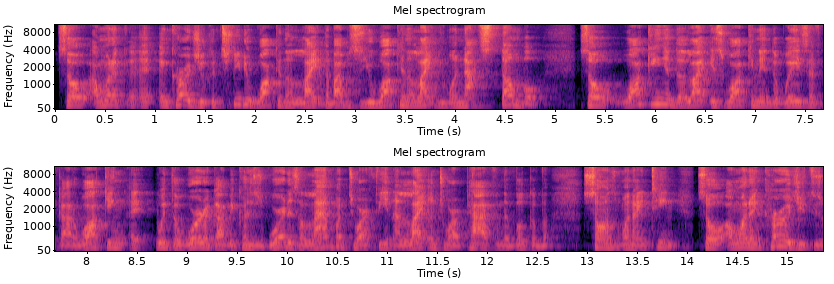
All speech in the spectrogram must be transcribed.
So I want to uh, encourage you continue to walk in the light. The Bible says you walk in the light, you will not stumble. So walking in the light is walking in the ways of God, walking uh, with the word of God because his word is a lamp unto our feet and a light unto our path in the book of Psalms 119. So I want to encourage you to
